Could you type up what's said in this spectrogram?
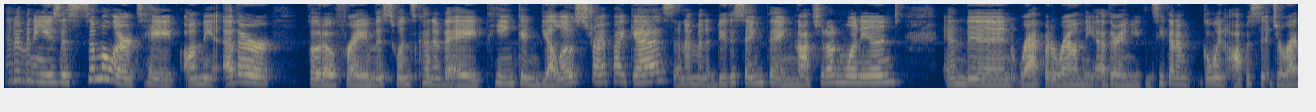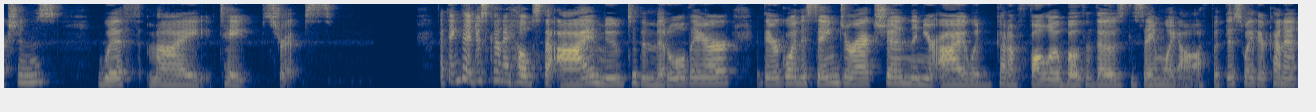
Then I'm going to use a similar tape on the other photo frame. This one's kind of a pink and yellow stripe, I guess, and I'm going to do the same thing, notch it on one end and then wrap it around the other end. You can see that I'm going opposite directions with my tape strips. I think that just kind of helps the eye move to the middle there. If they're going the same direction, then your eye would kind of follow both of those the same way off. But this way they're kind of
